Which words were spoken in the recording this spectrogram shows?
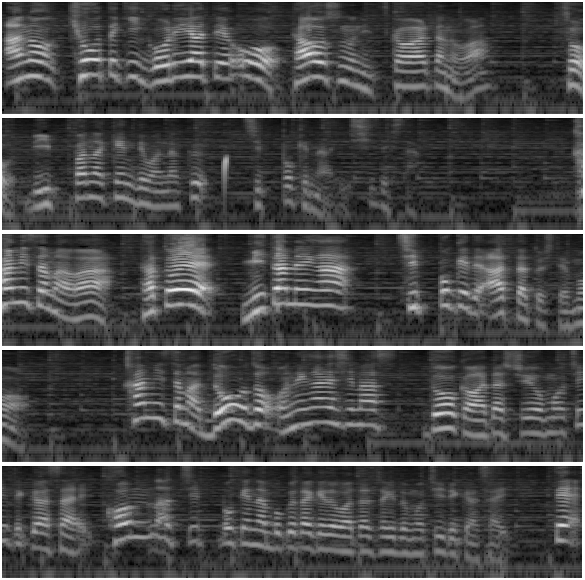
あの強敵ゴリアテを倒すのに使われたのはそう立派な剣ではなくちっぽけな石でした。神様はたとえ見た目がちっぽけであったとしても神様どうぞお願いしますどうか私を用いてください。こんなちっぽけな僕だけど私だけど用いてください。って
